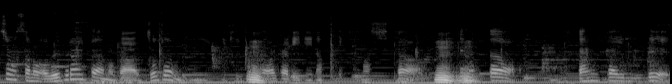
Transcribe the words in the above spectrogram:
一応そのウェブライターのが徐々に右肩上がりになってきました。うん、でまた段階で、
